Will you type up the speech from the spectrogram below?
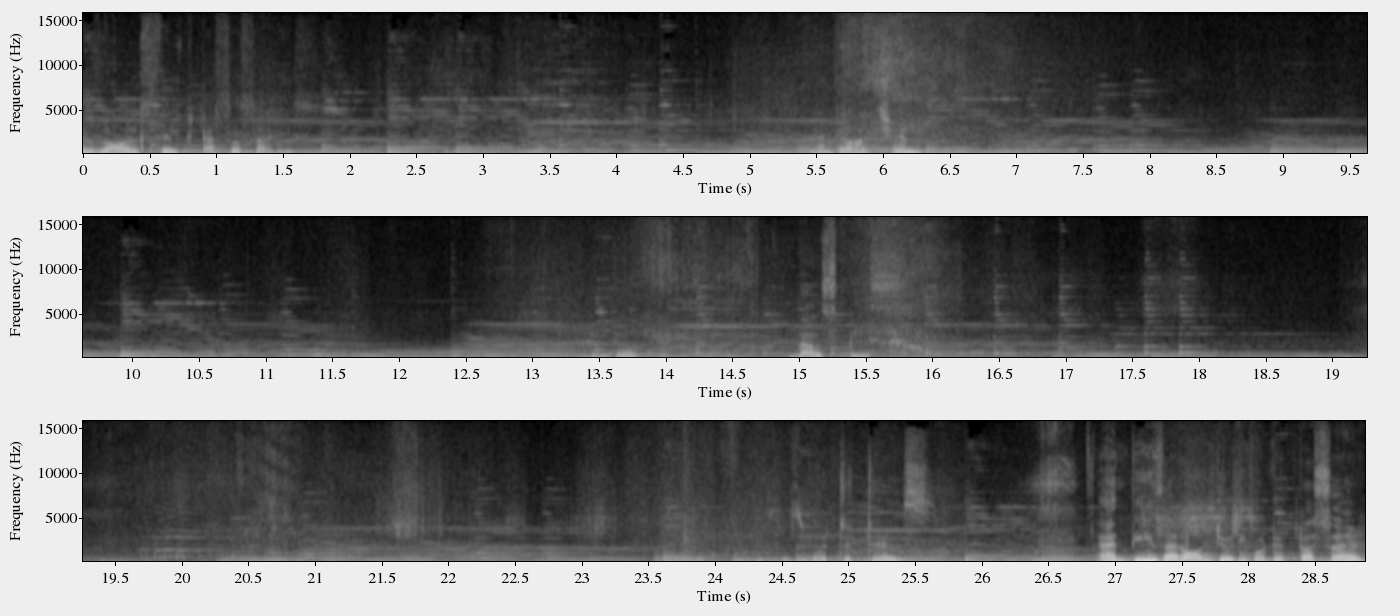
Is all silk tussar sarees. And the archel. And the blouse piece. This is what it is. And these are on Jodi border tussar,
